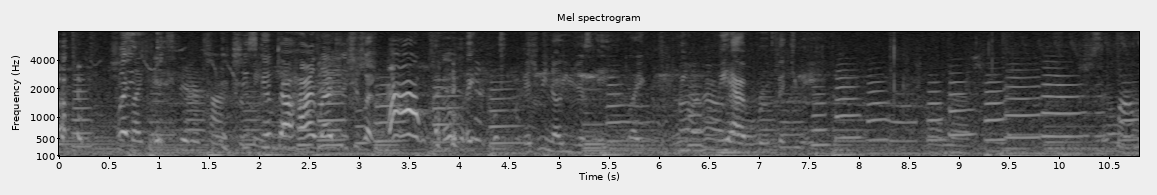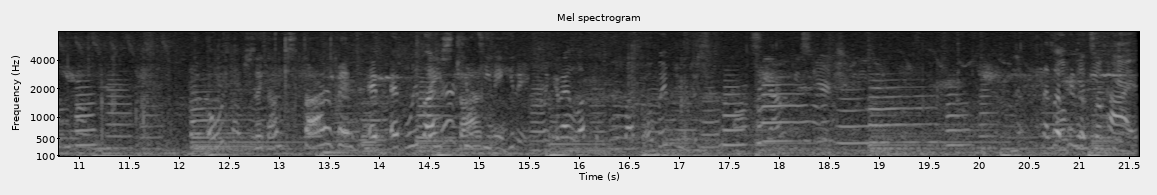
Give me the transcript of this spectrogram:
She's like, it's dinner time She skipped our hind legs and she was like, "Wow!" I was like, "Bitch, we know you just ate. Like, we, we have proof that you ate." She's like, Mom! She's like, I'm starving. If, if we let her, she would keep eating. Like, and I left the food left open, she would just. See, I would be scared she would eat That's what Pins is high.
